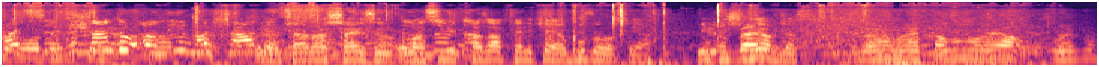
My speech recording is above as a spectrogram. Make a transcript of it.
yok. Ay sırtından dur alayım aşağı Ulan sen aşağıysın. Olası bir kaza tehlike ya. Buz orası ya. Bir Ben- şey yapacağız. Benim ayakkabım oraya uygun.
